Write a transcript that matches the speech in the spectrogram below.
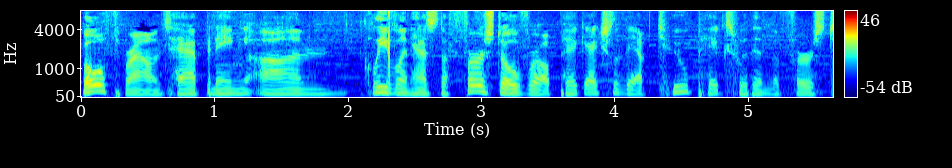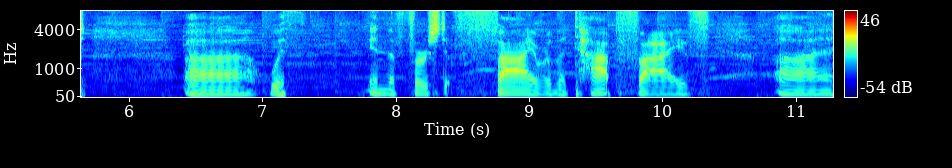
both rounds happening. Um, Cleveland has the first overall pick. Actually, they have two picks within the first, uh, with in the first five or in the top five. Uh,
